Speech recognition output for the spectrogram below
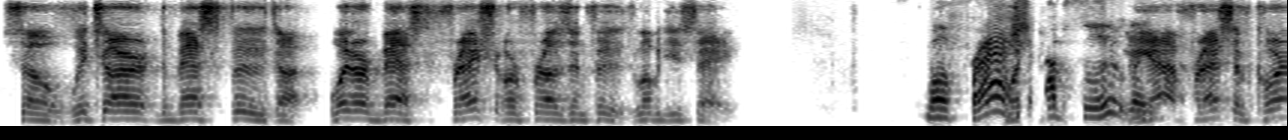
So which are the best foods? Uh, what are best, fresh or frozen foods? What would you say? Well, fresh, what, absolutely. Yeah, fresh, of course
